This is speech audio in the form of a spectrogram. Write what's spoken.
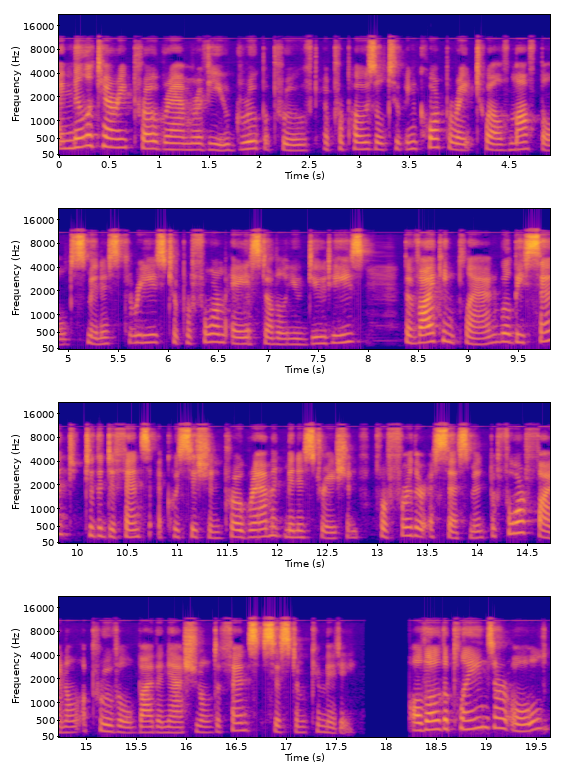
a military program review group approved a proposal to incorporate 12 mothballed Sminus 3s to perform ASW duties. The Viking plan will be sent to the Defense Acquisition Program Administration for further assessment before final approval by the National Defense System Committee. Although the planes are old,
